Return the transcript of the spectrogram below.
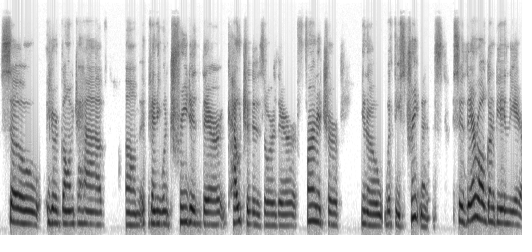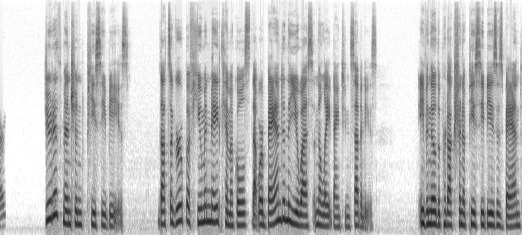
So you're going to have um, if anyone treated their couches or their furniture, you know, with these treatments. So they're all going to be in the air. Judith mentioned PCBs. That's a group of human made chemicals that were banned in the US in the late 1970s. Even though the production of PCBs is banned,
